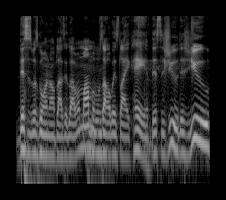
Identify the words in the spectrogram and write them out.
This is what's going on, blah blah blah. My mama was mm-hmm. always like, hey, if this is you, this is you.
